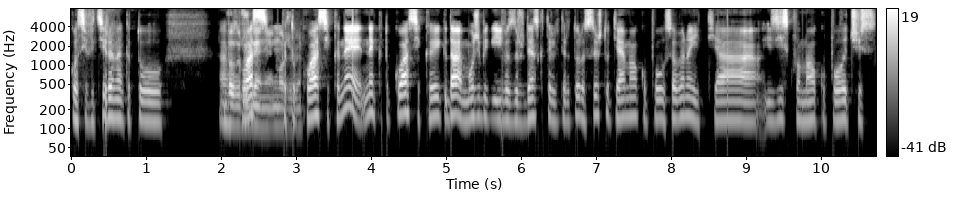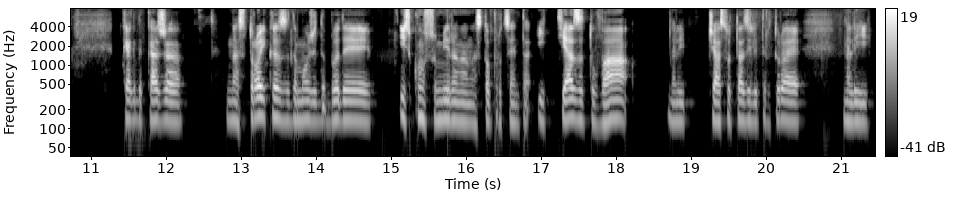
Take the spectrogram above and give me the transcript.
класифицирана като Възрождение, може като би. класика. Не, не като класика. И, да, може би и възрожденската литература също, тя е малко по-особена и тя изисква малко повече, как да кажа, настройка, за да може да бъде изконсумирана на 100%. И тя за това, нали, част от тази литература е нали,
